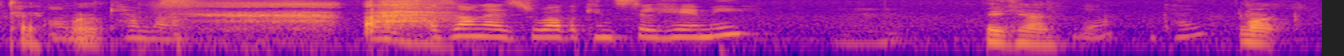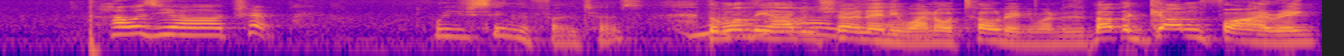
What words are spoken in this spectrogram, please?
Okay, on right. camera. Ah. as long as Robert can still hear me. He can. Yeah. Okay. Right. How was your trip? Well, you've seen the photos. the one thing I haven't shown anyone or told anyone is about the gun firing,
